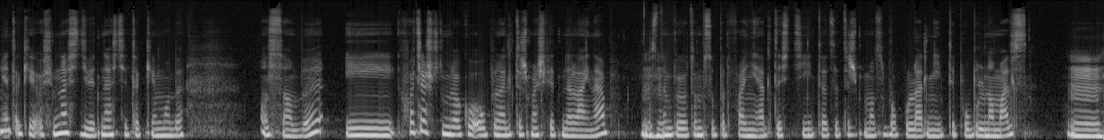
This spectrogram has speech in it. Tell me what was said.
Nie takie 18-19, takie młode osoby. I chociaż w tym roku Opener też ma świetny line-up, występują tam super fajni artyści, tacy też mocno popularni, typu Bruno Mars. Mm.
